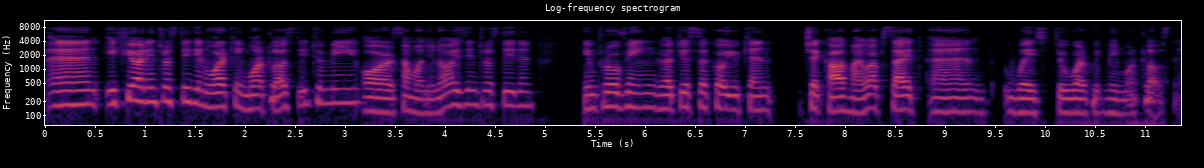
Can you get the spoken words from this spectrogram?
And if you are interested in working more closely to me or someone you know is interested in improving uh, USACO, you can check out my website and ways to work with me more closely.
